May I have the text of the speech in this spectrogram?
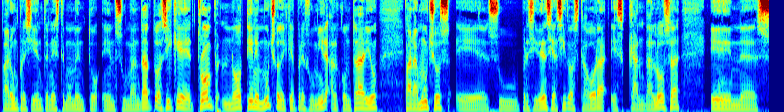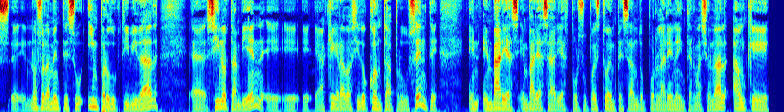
para un presidente en este momento en su mandato. Así que Trump no tiene mucho de qué presumir, al contrario, para muchos eh, su presidencia ha sido hasta ahora escandalosa en eh, eh, no solamente su improductividad, eh, sino también a qué grado ha sido contraproducente en, en, varias, en varias áreas, por supuesto empezando por la arena internacional, aunque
